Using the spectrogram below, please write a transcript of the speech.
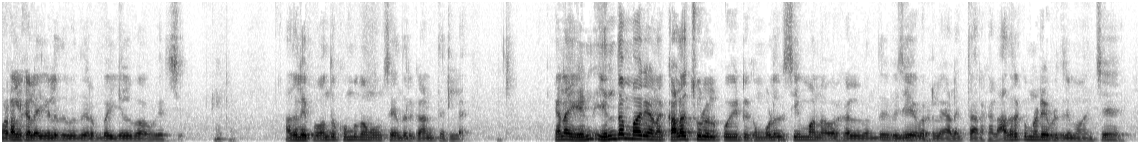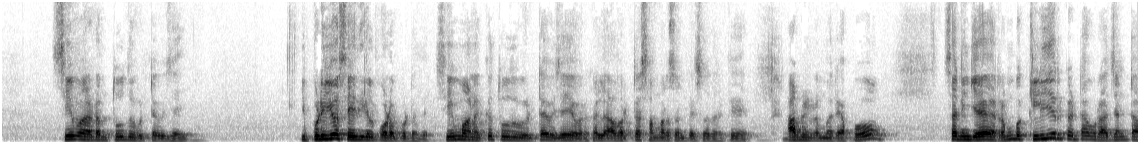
மடல்களை எழுதுவது ரொம்ப இயல்பாக போயிடுச்சு. அதில் இப்போ வந்து குமுதமும் சேர்ந்துருக்கான்னு தெரியல. ஏன்னா என் எந்த மாதிரியான கலச்சூழல் போயிட்டு இருக்கும் பொழுது சீமான் அவர்கள் வந்து விஜய் அவர்களை அழைத்தார்கள்? அதற்கு முன்னாடி எப்படி தெரியுமா வந்துச்சு? சீமானிடம் தூது விட்ட விஜய். இப்படியும் செய்திகள் போடப்பட்டது. சீமானுக்கு தூது விட்ட விஜய் அவர்கள் அவர்கிட்ட சமரசம் பேசுவதற்கு அப்படின்ற மாதிரி. அப்போது சார் நீங்கள் ரொம்ப கிளியர் கட்டாக ஒரு அஜெண்டா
